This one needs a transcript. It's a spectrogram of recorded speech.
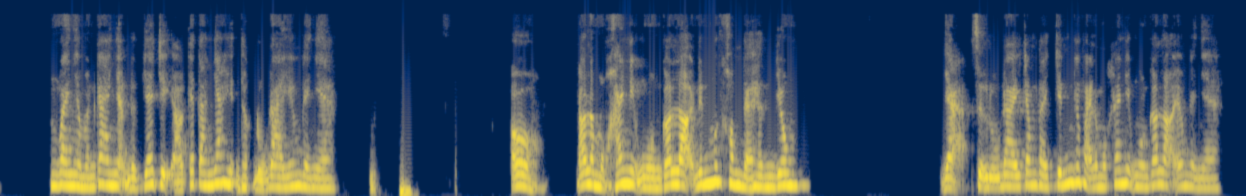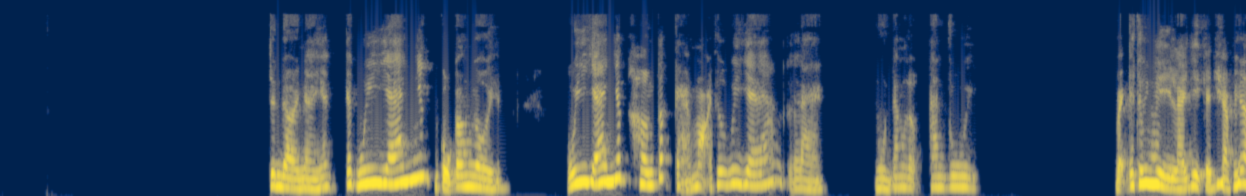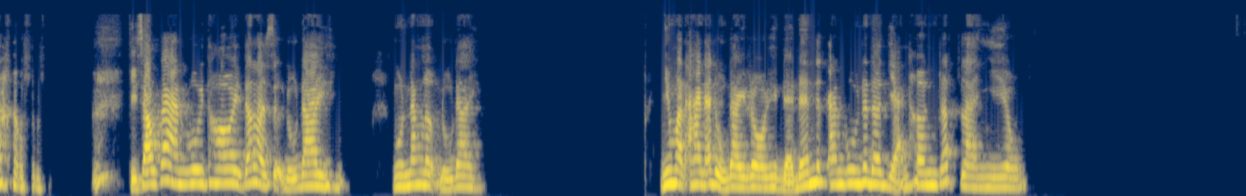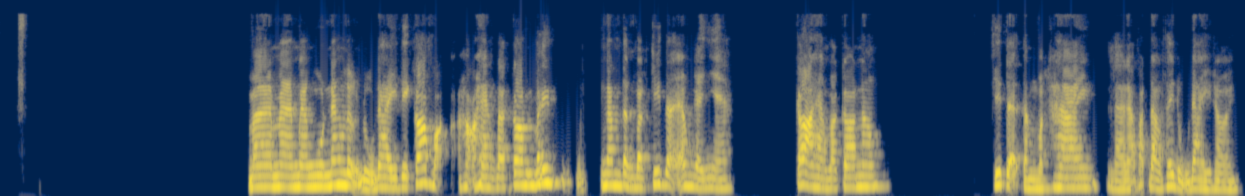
Hôm qua nhà mình có ai nhận được giá trị ở cái tam giác hiện thực đủ đầy không cả nhà? Ồ, đó là một khái niệm nguồn có lợi đến mức không thể hình dung. Dạ sự đủ đầy trong tài chính có phải là một khái niệm nguồn có lợi không cả nhà? Trên đời này cái quý giá nhất của con người, quý giá nhất hơn tất cả mọi thứ, quý giá là nguồn năng lượng an vui. Vậy cái thứ nhì là gì cả nhà biết không? Chỉ sau cái an vui thôi, đó là sự đủ đầy. Nguồn năng lượng đủ đầy. Nhưng mà ai đã đủ đầy rồi thì để đến được an vui nó đơn giản hơn rất là nhiều. Mà mà mà nguồn năng lượng đủ đầy thì có họ hàng bà con với năm tầng bậc trí tuệ ông cả nhà? Có ở hàng bà con không? Trí tuệ tầng bậc 2 là đã bắt đầu thấy đủ đầy rồi.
